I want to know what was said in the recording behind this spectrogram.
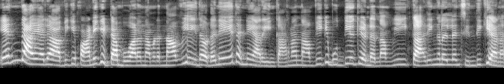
എന്തായാലും അബിക്ക് പണി കിട്ടാൻ പോവാണ്. നമ്മുടെ നവ്യ ഇത് ഉടനെ തന്നെ അറിയും. കാരണം നവ്യയ്ക്ക് ബുദ്ധിയൊക്കെ ഉണ്ട്. നവ്യ ഈ കാര്യങ്ങളെല്ലാം ചിന്തിക്കുകയാണ്.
